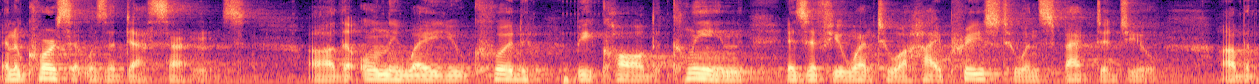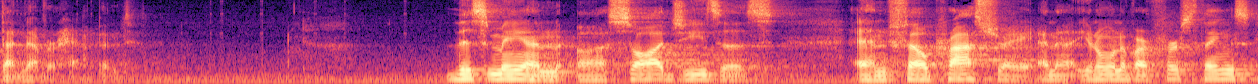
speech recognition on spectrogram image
And of course, it was a death sentence. Uh, the only way you could be called clean is if you went to a high priest who inspected you, uh, but that never happened this man uh, saw Jesus and fell prostrate. And uh, you know, one of our first things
